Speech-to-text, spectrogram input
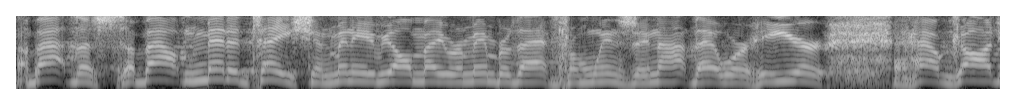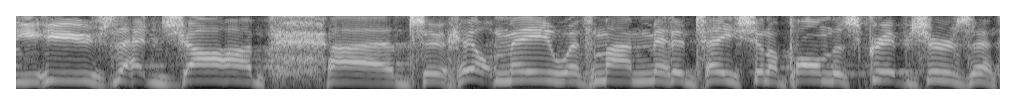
about this about meditation. Many of y'all may remember that from Wednesday night that we're here and how God used that job uh, to help me with my meditation upon the scriptures and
